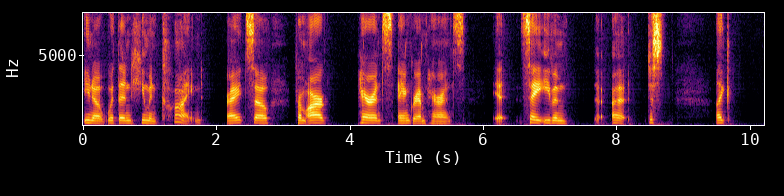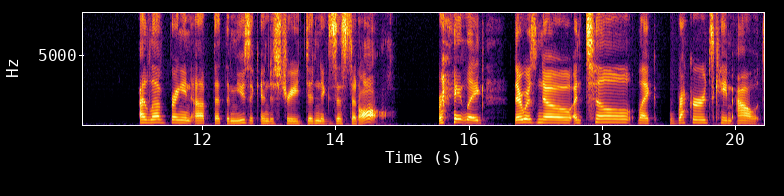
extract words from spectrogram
you know, within humankind, right? So from our parents and grandparents, it, say even uh, just like I love bringing up that the music industry didn't exist at all, right? Like there was no until like records came out,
